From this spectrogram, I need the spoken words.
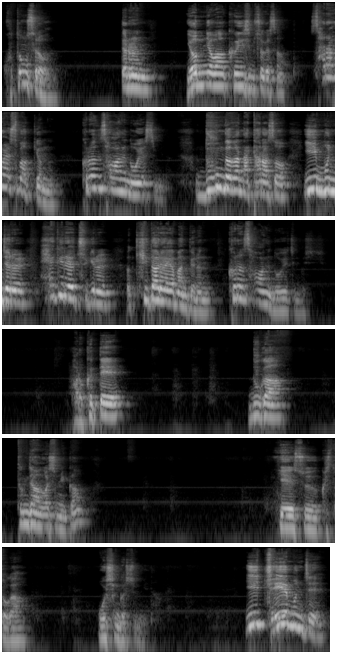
고통스러운 때로는 염려와 근심 속에서 살아갈 수밖에 없는 그런 상황에 놓였습니다. 누군가가 나타나서 이 문제를 해결해 주기를 기다려야만 되는 그런 상황에 놓여진 것이죠. 바로 그때 누가 등장한 것입니까? 예수 그리스도가 오신 것입니다. 이 죄의 문제,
